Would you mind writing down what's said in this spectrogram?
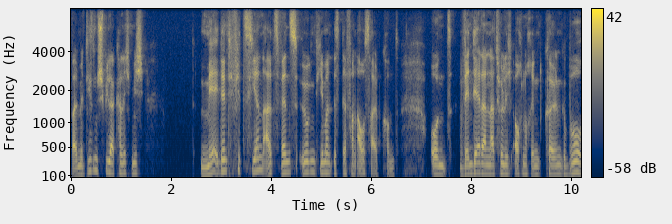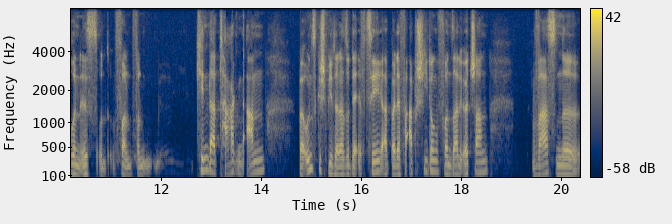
weil mit diesem Spieler kann ich mich mehr identifizieren, als wenn es irgendjemand ist, der von außerhalb kommt. Und wenn der dann natürlich auch noch in Köln geboren ist und von, von Kindertagen an bei uns gespielt hat, also der FC hat bei der Verabschiedung von Salih Özcan war es eine,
